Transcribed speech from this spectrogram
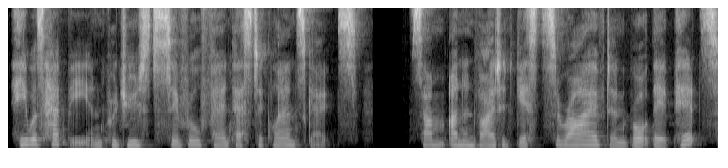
He was happy and produced several fantastic landscapes. Some uninvited guests arrived and brought their pets,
